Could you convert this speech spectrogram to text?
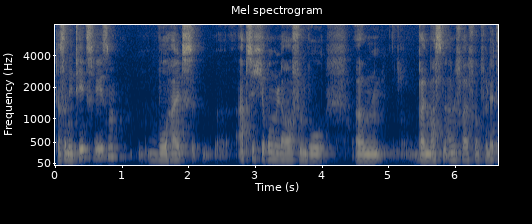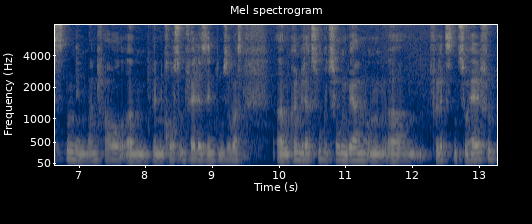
das Sanitätswesen, wo halt Absicherungen laufen, wo ähm, beim Massenanfall von Verletzten, dem MANV, ähm, wenn Großunfälle sind und sowas, ähm, können wir dazugezogen werden, um ähm, Verletzten zu helfen.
